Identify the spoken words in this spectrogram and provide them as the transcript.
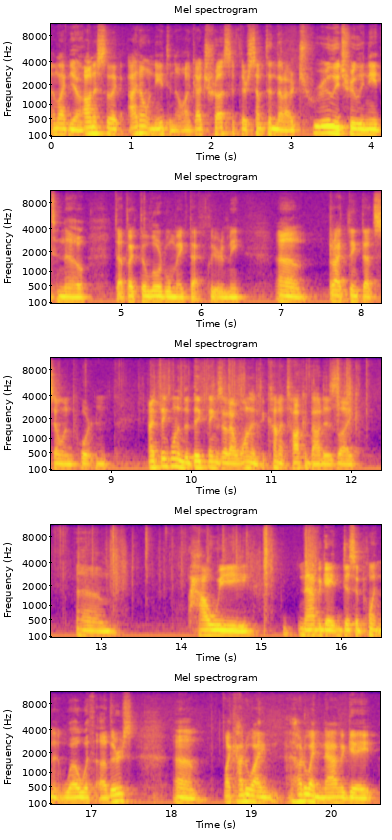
and like Yeah. honestly like i don't need to know like i trust if there's something that i truly truly need to know that like the Lord will make that clear to me. Um, but I think that's so important. I think one of the big things that I wanted to kind of talk about is like um, how we navigate disappointment well with others. Um, like how do I how do I navigate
